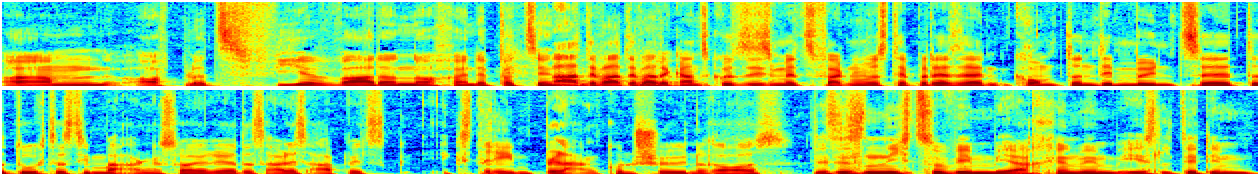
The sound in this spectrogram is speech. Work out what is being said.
Ähm, auf Platz 4 war dann noch eine Patientin. Warte, warte, warte, ganz kurz, das ist mir jetzt mir was deppert sein. Kommt dann die Münze, dadurch, dass die Magensäure ja das alles abwälzt, extrem blank und schön raus? Das ist nicht so wie Märchen mit dem Esel, der dem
